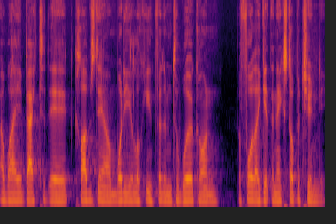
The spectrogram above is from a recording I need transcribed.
away back to their clubs now? What are you looking for them to work on before they get the next opportunity?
